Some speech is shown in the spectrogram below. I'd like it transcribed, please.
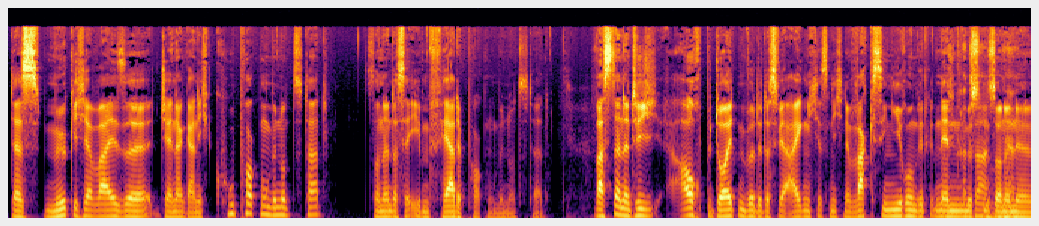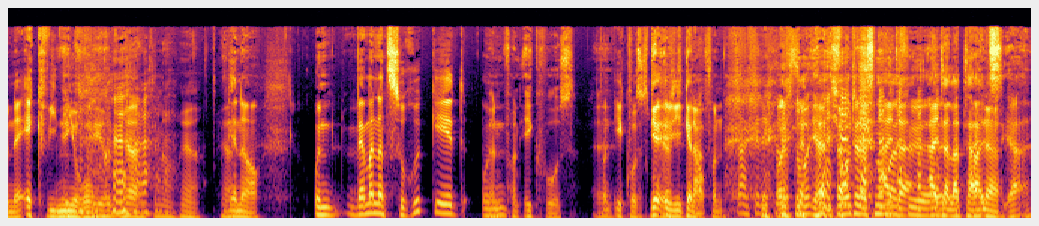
dass möglicherweise Jenner gar nicht Kuhpocken benutzt hat, sondern dass er eben Pferdepocken benutzt hat. Was dann natürlich auch bedeuten würde, dass wir eigentlich es nicht eine Vaccinierung nennen müssen, sagen, sondern ja. eine, eine Equinierung. Ja, genau, ja. Genau. Und wenn man dann zurückgeht und. Von Equus. Äh, von Equus, äh, genau. Von, Danke. Ich, ja, ich wollte das nochmal für. Alter Lateiner. Als, ja.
